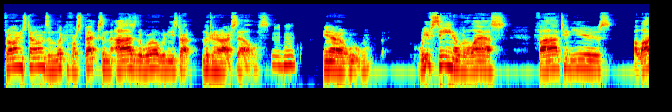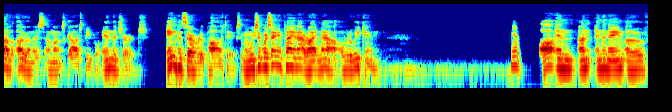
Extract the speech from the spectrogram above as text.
throwing stones and looking for specks in the eyes of the world, we need to start looking at ourselves. Mm-hmm. You know, we've seen over the last five, ten years a lot of ugliness amongst God's people in the church, in conservative politics. I mean, we, we're seeing it playing out right now over the weekend. Yep. All in in the name of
